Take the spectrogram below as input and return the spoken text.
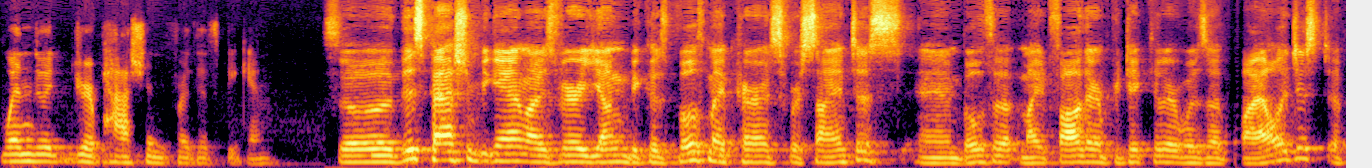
When did your passion for this begin? So this passion began when I was very young because both my parents were scientists, and both of, my father in particular was a biologist, a,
